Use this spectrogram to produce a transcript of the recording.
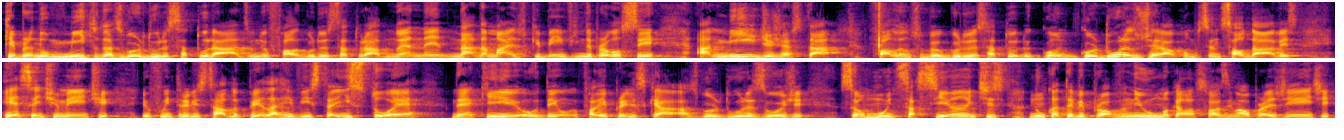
quebrando o mito das gorduras saturadas, onde eu falo gordura saturada não é nem, nada mais do que bem-vinda para você. A mídia já está falando sobre gorduras, satura, gorduras no geral como sendo saudáveis. Recentemente eu fui entrevistado pela revista Isto É, né, que eu, dei, falei para eles que as gorduras hoje são muito saciantes, nunca teve prova nenhuma que elas fazem mal pra gente.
